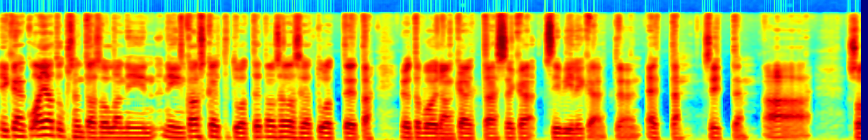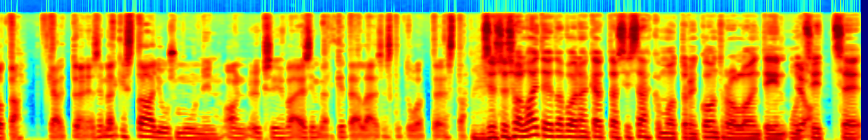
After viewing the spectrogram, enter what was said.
ikään kuin ajatuksen tasolla, niin, niin kaksikäyttötuotteet on sellaisia tuotteita, joita voidaan käyttää sekä siviilikäyttöön että sitten äh, sota käyttöön. Esimerkiksi taajuusmuunnin on yksi hyvä esimerkki tällaisesta tuotteesta. Siis se on laite, jota voidaan käyttää siis sähkömoottorin kontrollointiin, mutta sitten se,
